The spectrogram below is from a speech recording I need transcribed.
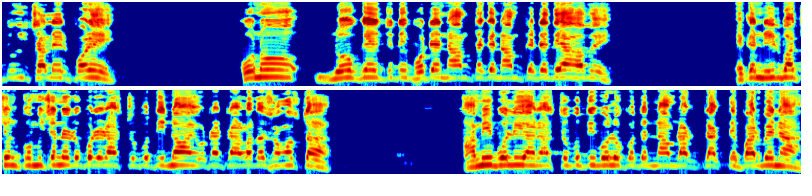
দুই সালের পরে কোনো লোকের যদি ভোটে নাম থেকে নাম কেটে দেয়া হবে। একে নির্বাচন কমিশনের উপরে রাষ্ট্রপতি নয় ওটা একটা আলাদা সংস্থা। আমি বলি আর রাষ্ট্রপতি বলুক ওদের নাম রাখ- রাখতে পারবে না।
